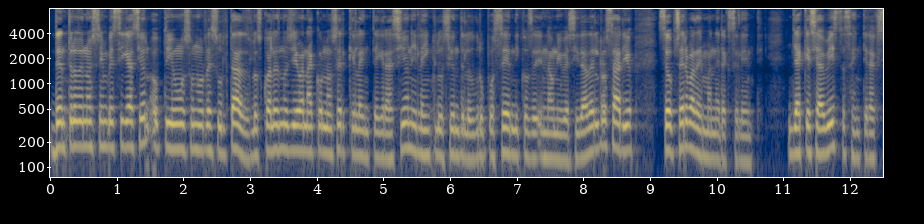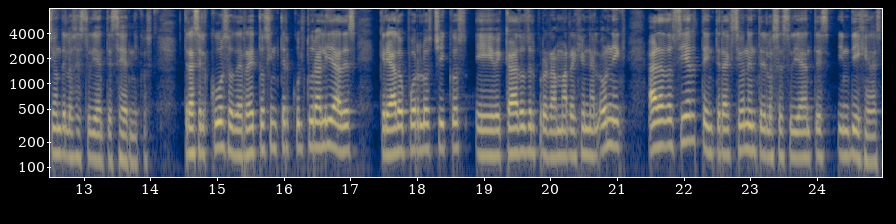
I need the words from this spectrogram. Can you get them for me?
Dentro de nuestra investigación obtuvimos unos resultados, los cuales nos llevan a conocer que la integración y la inclusión de los grupos étnicos en la Universidad del Rosario se observa de manera excelente, ya que se ha visto esa interacción de los estudiantes étnicos. Tras el curso de retos interculturalidades creado por los chicos eh, becados del programa regional ONIC, ha dado cierta interacción entre los estudiantes indígenas,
